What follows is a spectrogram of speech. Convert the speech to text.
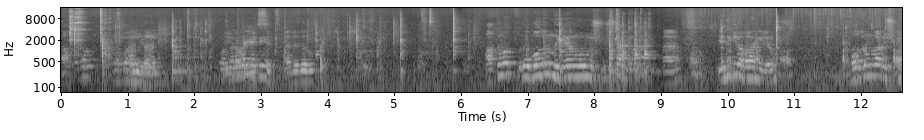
And then we will mix it a little. Ahtapot e, Bodrum'da yine vurmuş 3 tane bana. Uh, 7 kilo falan geliyormuş. Bodrum var 3 kilo.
